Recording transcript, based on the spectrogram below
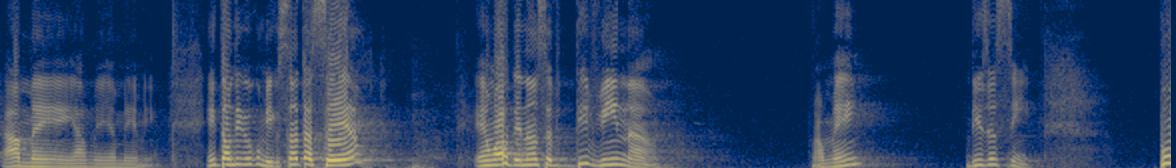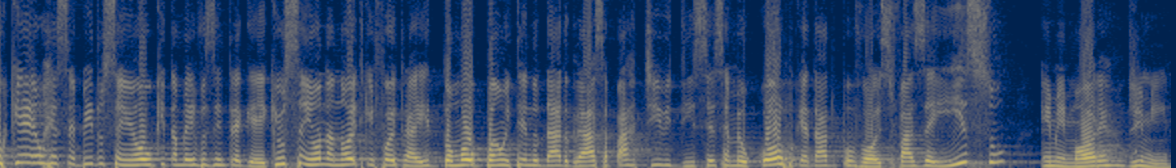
Amém, amém, amém, amém. Então diga comigo, Santa Ceia é uma ordenança divina. Amém? Diz assim: porque eu recebi do Senhor o que também vos entreguei, que o Senhor, na noite que foi traído, tomou o pão e, tendo dado graça, partiu e disse: Esse é meu corpo que é dado por vós, fazei isso em memória de mim.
